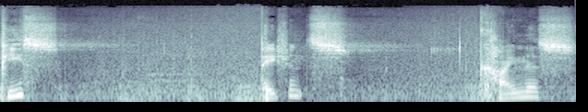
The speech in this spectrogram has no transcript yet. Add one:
Peace, patience, kindness,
